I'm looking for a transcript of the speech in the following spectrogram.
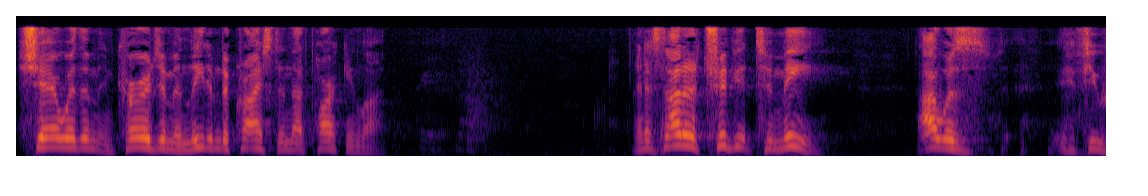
share with him, encourage him, and lead him to Christ in that parking lot. And it's not a tribute to me. I was, if you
